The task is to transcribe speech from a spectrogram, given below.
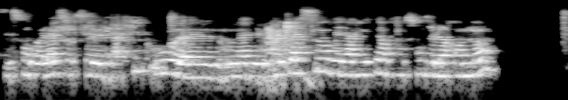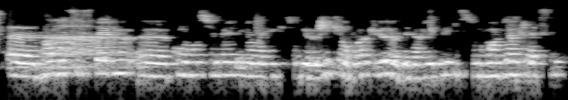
C'est ce qu'on voit là sur ce graphique où on a le classement des variétés en fonction de leur rendement dans des systèmes conventionnels et en agriculture biologique. Et on voit que des variétés qui sont moins bien classées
